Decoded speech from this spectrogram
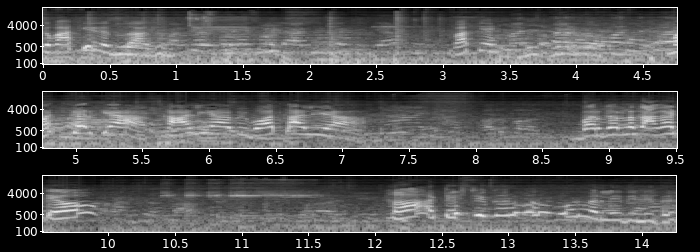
का बाकी आहे का तुझा अजून बाकी मत कर क्या? खा लिया अभी बहुत खा लिया बर्गरला जागा ठेव। हा टेस्टिंग करू करू पोट भरले तिने तर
